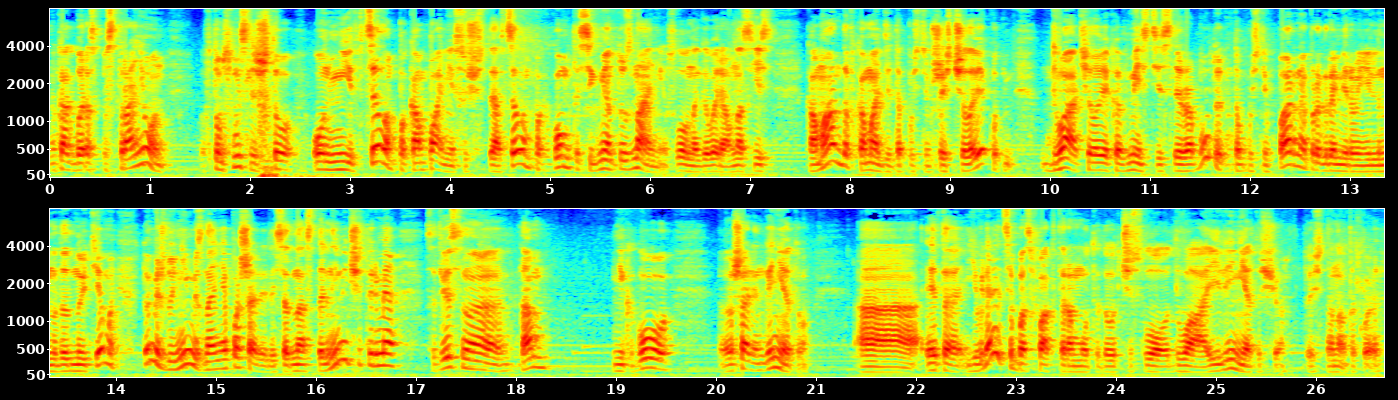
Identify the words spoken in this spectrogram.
ну, как бы распространен в том смысле, что он не в целом по компании существует, а в целом по какому-то сегменту знаний. Условно говоря, у нас есть команда, в команде, допустим, 6 человек, вот два человека вместе, если работают, допустим, парное программирование или над одной темой, то между ними знания пошарились. Одна остальными четырьмя, соответственно, там никакого э, шаринга нету. А это является бас-фактором вот это вот число 2 или нет еще? То есть оно такое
